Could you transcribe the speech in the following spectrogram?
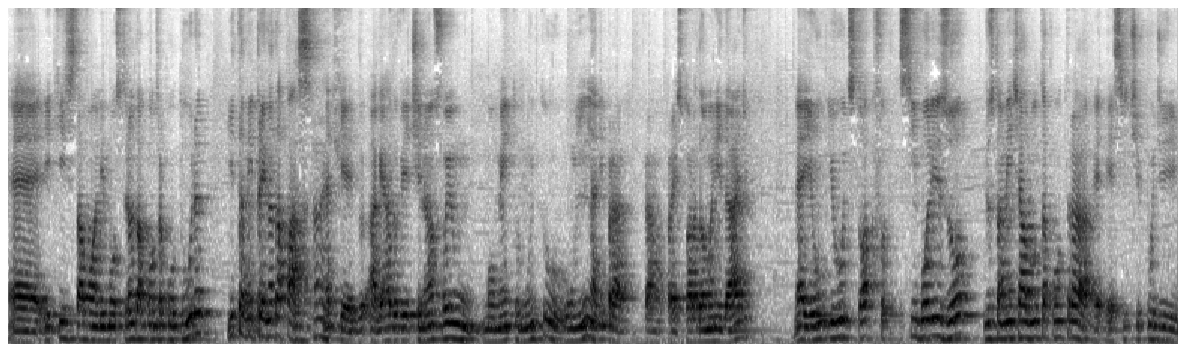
é, e que estavam ali mostrando a contracultura e também pregando a paz, né? Porque a Guerra do Vietnã foi um momento muito ruim ali para a história da humanidade. Né? E, o, e o Woodstock foi- simbolizou justamente a luta contra esse tipo de,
